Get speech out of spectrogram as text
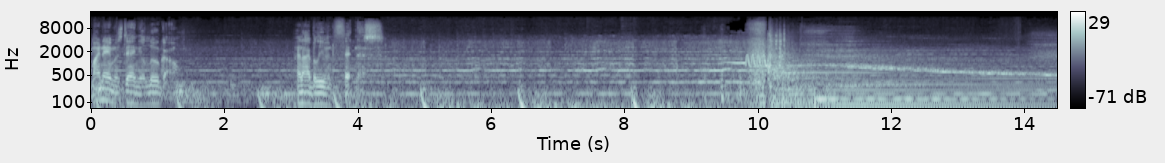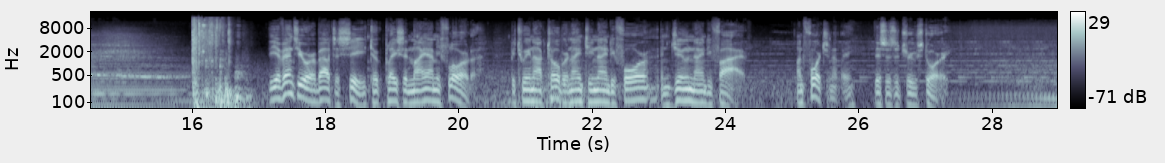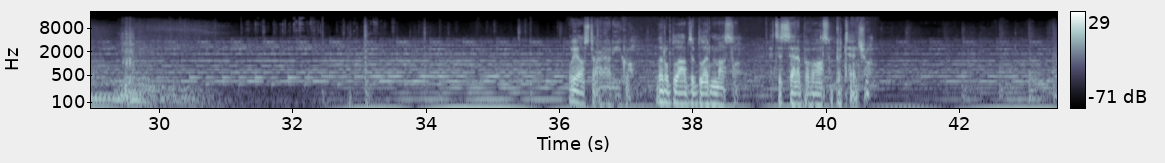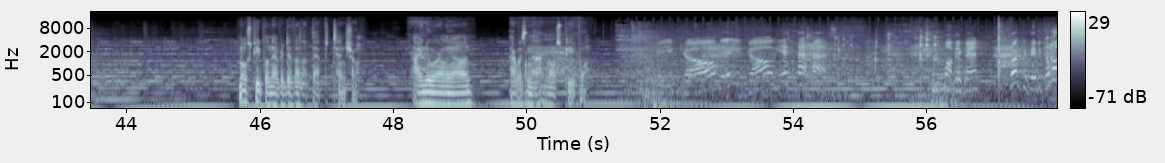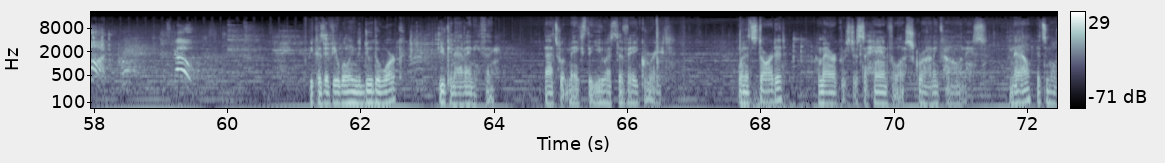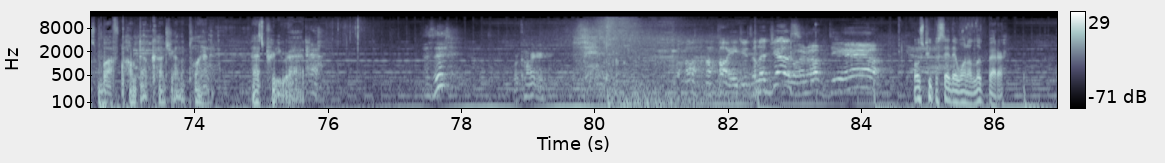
My name is Daniel Lugo, and I believe in fitness. The events you are about to see took place in Miami, Florida, between October 1994 and June 95. Unfortunately, this is a true story. We all start out equal. Little blobs of blood and muscle. It's a setup of awesome potential. Most people never develop that potential. I knew early on I was not most people. There you go. There you go. Yes. Come on, big man. Work it, baby. Come on. Let's go. Because if you're willing to do the work, you can have anything. That's what makes the US of A great. When it started, America was just a handful of scrawny colonies. Now, it's the most buff, pumped up country on the planet. That's pretty rad. Yeah. That's it? Work harder. Oh, Adrian's on the juice. What up, DL? Most people say they want to look better.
